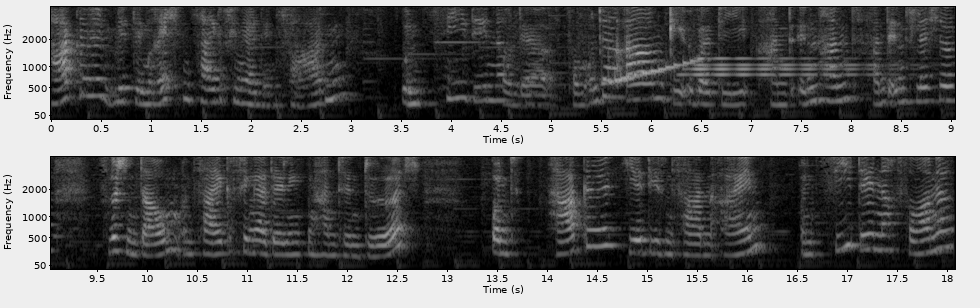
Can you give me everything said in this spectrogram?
hakel mit dem rechten Zeigefinger den Faden und zieh den von der, vom Unterarm, geh über die Hand-in-Hand, Handinnenfläche zwischen Daumen und Zeigefinger der linken Hand hindurch und hakel hier diesen Faden ein und zieh den nach vorne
